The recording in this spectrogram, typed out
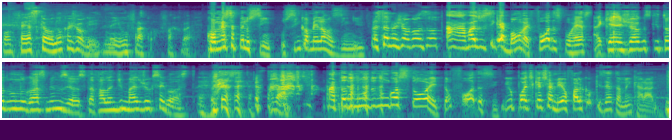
Confesso que eu nunca joguei nenhum Far Far Cry. Começa pelo 5. O 5 é o melhorzinho. Mas você não jogou os outros? Ah, mas o 5 é bom, velho. Foda-se pro resto. Aqui é jogos que todo mundo gosta, menos eu. Você tá falando demais do jogo que você gosta. Mas todo mundo não gostou, então foda-se. E o podcast é meu, eu falo o que eu quiser também, caralho.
